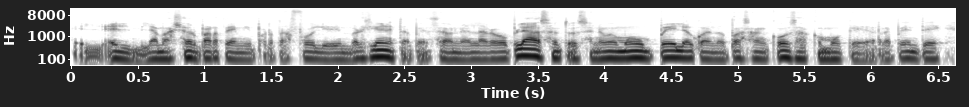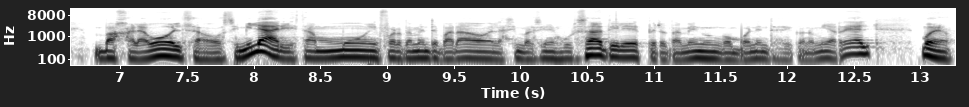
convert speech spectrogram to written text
la mayor parte de mi portafolio de inversión está pensado en el largo plazo, entonces no me muevo un pelo cuando pasan cosas como que de repente baja la bolsa o similar y está muy fuertemente parado en las inversiones bursátiles, pero también con componentes de economía real. Bueno,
